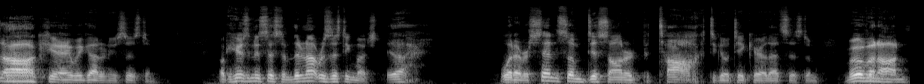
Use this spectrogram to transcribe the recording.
okay, we got a new system. Okay, here's a new system. They're not resisting much. Ugh. Whatever. Send some dishonored P'Tak to go take care of that system. Moving on.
